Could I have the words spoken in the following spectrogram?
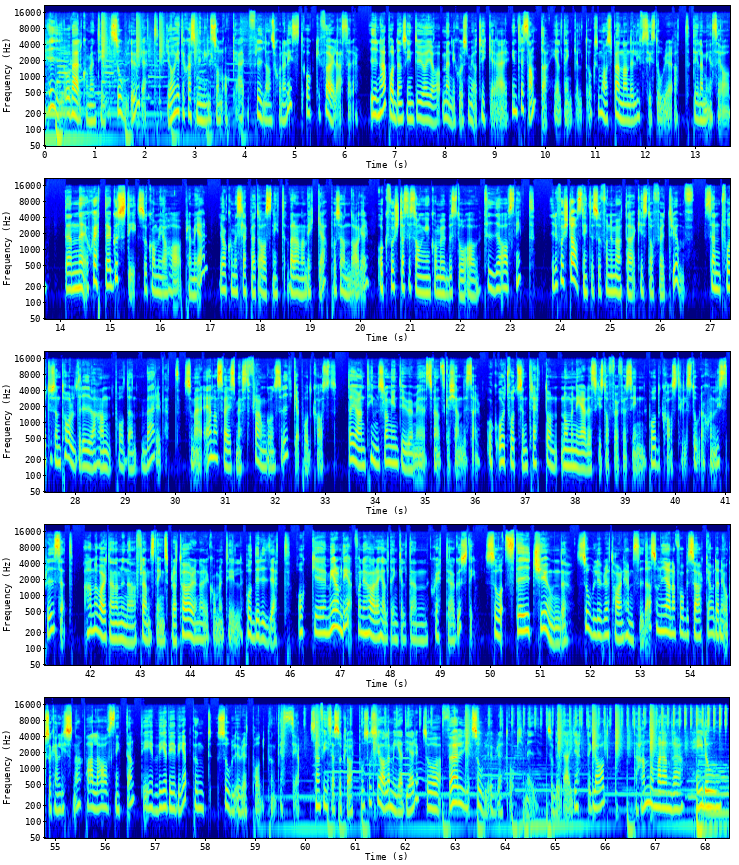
Hej och välkommen till Soluret. Jag heter Jasmine Nilsson och är frilansjournalist och föreläsare. I den här podden så intervjuar jag människor som jag tycker är intressanta helt enkelt och som har spännande livshistorier att dela med sig av. Den 6 augusti så kommer jag ha premiär. Jag kommer släppa ett avsnitt varannan vecka på söndagar och första säsongen kommer bestå av tio avsnitt. I det första avsnittet så får ni möta Kristoffer Triumf Sen 2012 driver han podden Värvet som är en av Sveriges mest framgångsrika podcasts. Där gör han timslånga intervjuer med svenska kändisar. Och år 2013 nominerades Kristoffer för sin podcast till Stora journalistpriset. Han har varit en av mina främsta inspiratörer när det kommer till podderiet. Och eh, mer om det får ni höra helt enkelt den 6 augusti. Så stay tuned! Soluret har en hemsida som ni gärna får besöka och där ni också kan lyssna på alla avsnitten. Det är www.soluretpodd.se. Sen finns jag såklart på sociala medier, så följ Soluret och mig så blir jag jätteglad. Ta hand om varandra. Hej då!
